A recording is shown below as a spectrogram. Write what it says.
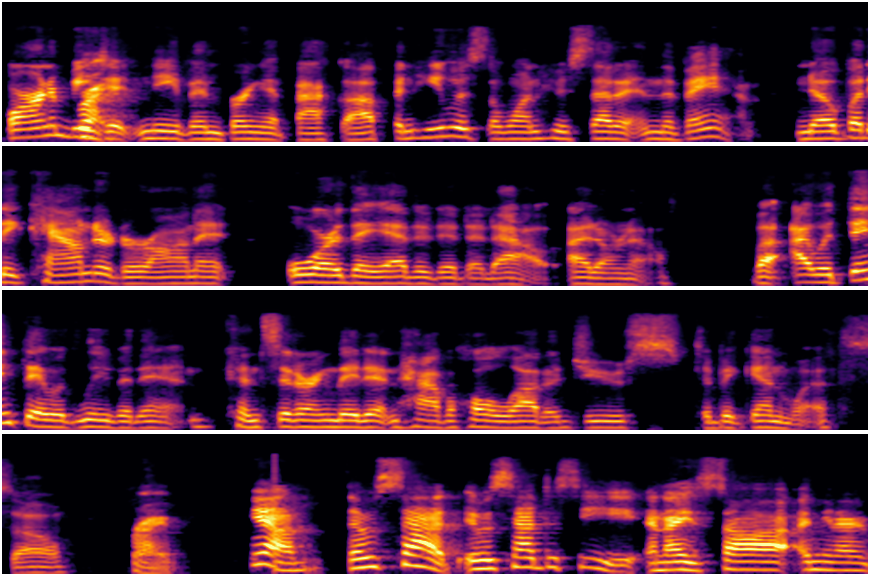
Barnaby Right. didn't even bring it back up, and he was the one who said it in the van. Nobody countered her on it, or they edited it out. I don't know. But I would think they would leave it in, considering they didn't have a whole lot of juice to begin with. So, Right. Yeah, that was sad. It was sad to see. And I saw, I mean, I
